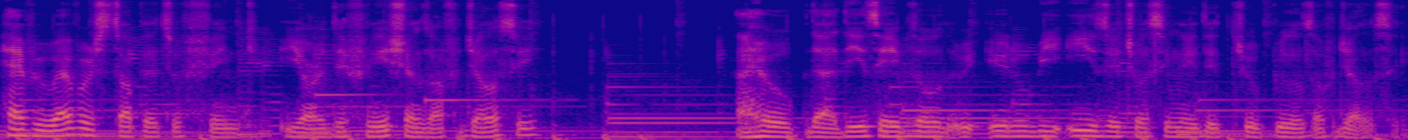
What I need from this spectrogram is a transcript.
have you ever stopped to think your definitions of jealousy? I hope that this episode it will be easier to assimilate the two pillars of jealousy.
